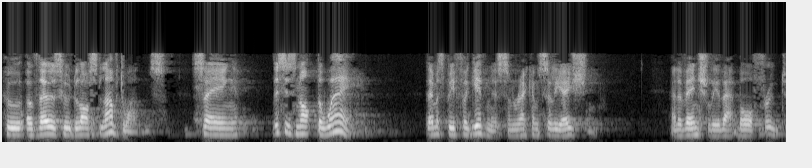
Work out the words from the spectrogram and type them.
who, of those who'd lost loved ones saying, this is not the way. There must be forgiveness and reconciliation. And eventually that bore fruit.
